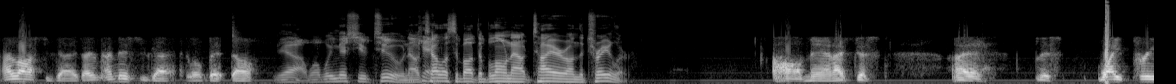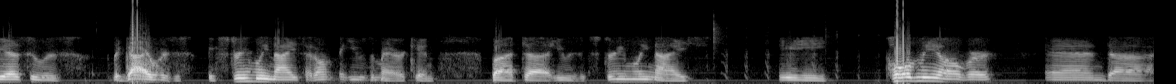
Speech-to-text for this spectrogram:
I lost you guys. I, I miss you guys a little bit though. Yeah, well, we miss you too. Now Okay. tell us about the blown out tire on the trailer. Oh man, I just I this white Prius who was the guy was extremely nice. I don't think he was American, but uh, he was extremely nice. He pulled me over and uh,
